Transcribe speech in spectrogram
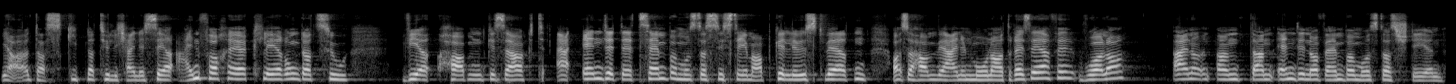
Ja, das gibt natürlich eine sehr einfache Erklärung dazu. Wir haben gesagt, äh, Ende Dezember muss das System abgelöst werden. Also haben wir einen Monat Reserve. Voilà. Und dann Ende November muss das stehen.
